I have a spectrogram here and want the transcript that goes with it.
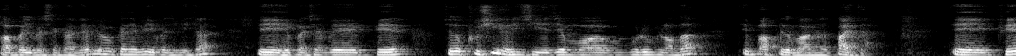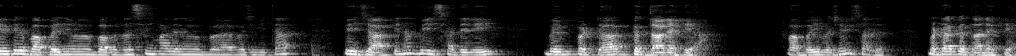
ਬਾਬਾ ਜੀ ਬਚਨ ਕਰਦੇ ਆ ਵੀ ਉਹ ਕਹਿੰਦੇ ਵੀ ਇਹ ਬਚਨ ਕੀਤਾ, ਵੀ ਇਹ ਬਚਨ, ਵੀ ਫਿਰ ਜਦੋਂ ਖੁਸ਼ੀ ਹੋਈ ਸੀ ਜੇ ਮ- ਗੁਰੂ ਬੁਲਾਉਂਦਾ ਤੇ ਬਾਪੇ ਤੋਂ ਬਾਹਰ ਨਾ ਭੱਜਦਾ। ਤੇ ਫਿਰ ਕਹਿੰਦੇ ਬਾਬਾ ਜੀ ਨੇ, ਬਾਬਾ ਨੰਦ ਮਹਾਰਾਜ ਨੇ ਬ- ਕੀਤਾ ਵੀ ਜਾ ਕੇ ਨਾ ਵੀ ਸਾਡੇ ਲਈ ਵੀ ਵੱਡਾ ਗੱਦਾ ਲੈ ਕੇ ਆ ਬਾਬਾ ਜੀ ਬਚਨ ਵੀ ਸਾਡੇ ਵੱਡਾ ਗੱਦਾ ਲੈ ਕੇ ਆ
